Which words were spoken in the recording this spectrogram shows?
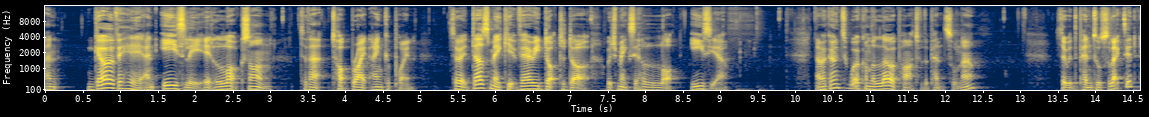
and go over here and easily it locks on to that top right anchor point. So it does make it very dot to dot, which makes it a lot easier. Now we're going to work on the lower part of the pencil now. So with the pen tool selected,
